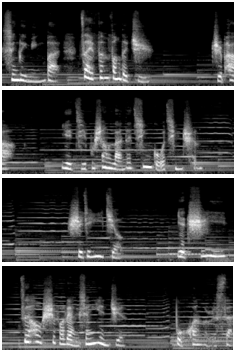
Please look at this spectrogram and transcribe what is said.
心里明白，再芬芳的菊，只怕也及不上兰的倾国倾城。时间一久，也迟疑，最后是否两相厌倦，不欢而散。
